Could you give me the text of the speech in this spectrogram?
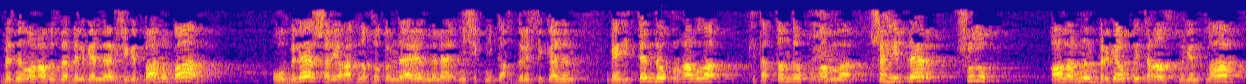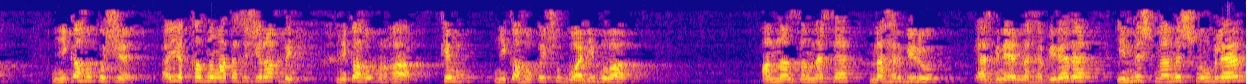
Безнең арабызда белгәнрәк җегет бармы? Бар. Ул белә шариғатның хөкемнәрен менә ничек никах дөрес икәнен гәзиттән дә укырга була китаптан да укырга була. Шаһидләр шул аларның бергә укый торган студентлар. Никах укучы әйе кызның атасы жирак бит. Никах укырга кем никах укый шул вали була. Аннан соң нәрсә? Мәһр бирү. Әз генә мәһр бирә дә, имеш мәмеш шуның белән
